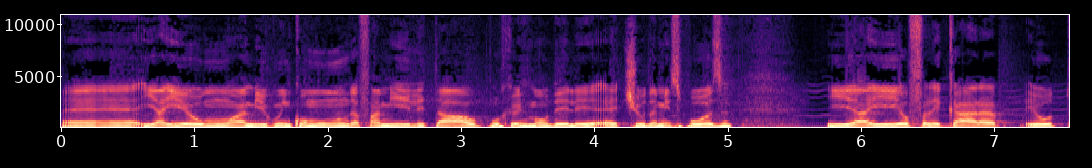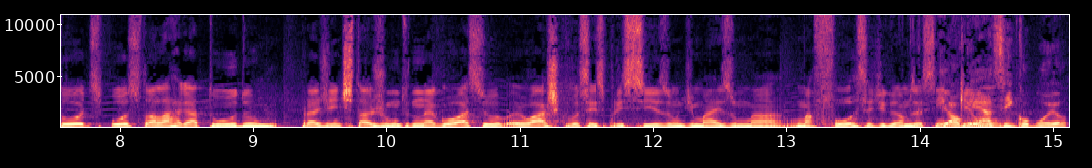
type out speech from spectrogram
É, e aí eu, um amigo em comum da família e tal, porque o irmão dele é tio da minha esposa. E aí eu falei, cara, eu tô disposto a largar tudo pra gente estar junto no negócio. Eu acho que vocês precisam de mais uma, uma força, digamos assim. De alguém eu- assim como eu?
